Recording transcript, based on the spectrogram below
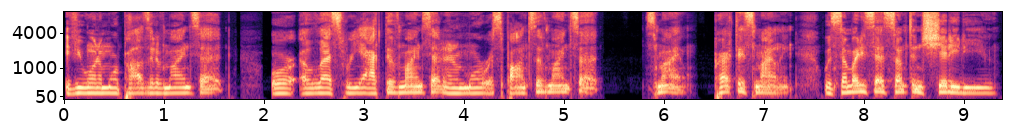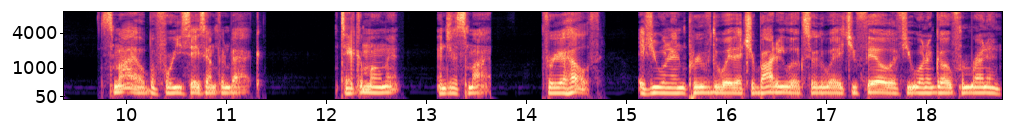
if you want a more positive mindset or a less reactive mindset and a more responsive mindset, smile. Practice smiling. When somebody says something shitty to you, smile before you say something back. Take a moment and just smile. For your health, if you want to improve the way that your body looks or the way that you feel, if you want to go from running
